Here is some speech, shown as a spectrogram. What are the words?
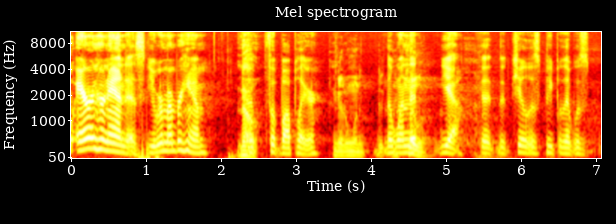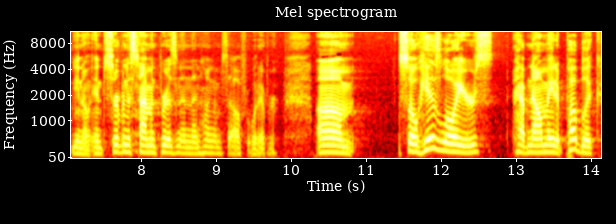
Aaron Hernandez, you remember him? No. the football player, got the one, the, the one that yeah, that, that killed his people that was you know in serving his time in prison and then hung himself or whatever. Um, so his lawyers have now made it public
